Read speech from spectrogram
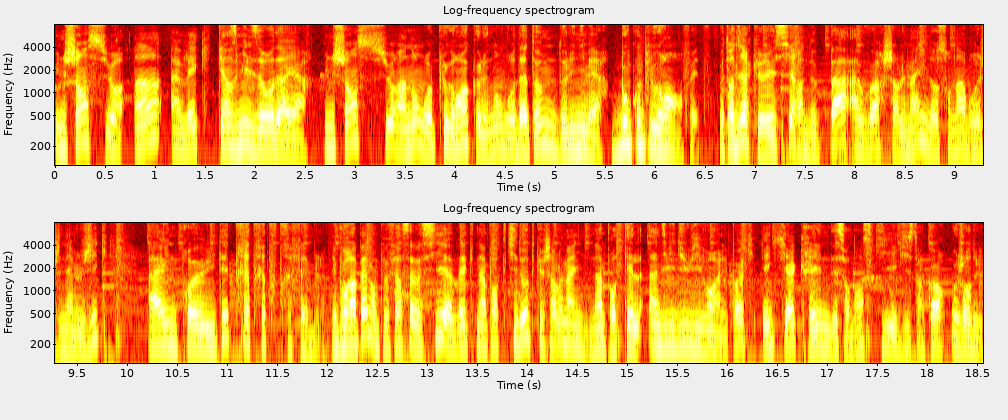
Une chance sur 1 avec 15 000 zéros derrière. Une chance sur un nombre plus grand que le nombre d'atomes de l'univers. Beaucoup plus grand en fait. Autant dire que réussir à ne pas avoir Charlemagne dans son arbre généalogique a une probabilité très très très très faible. Et pour rappel, on peut faire ça aussi avec n'importe qui d'autre que Charlemagne, n'importe quel individu vivant à l'époque et qui a créé une descendance qui existe encore aujourd'hui.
